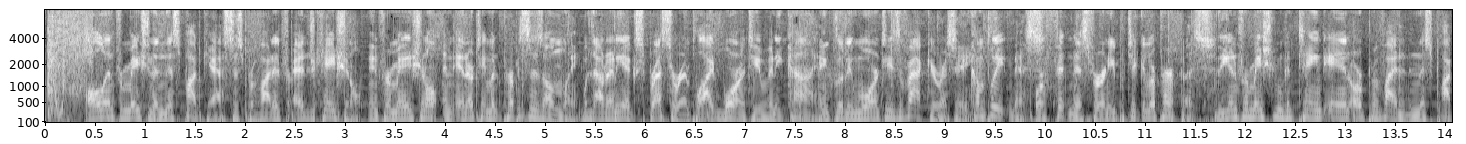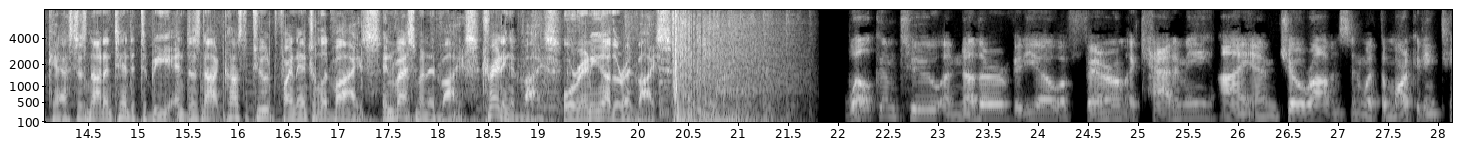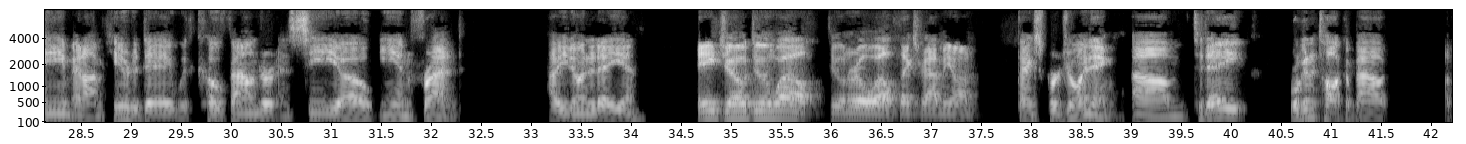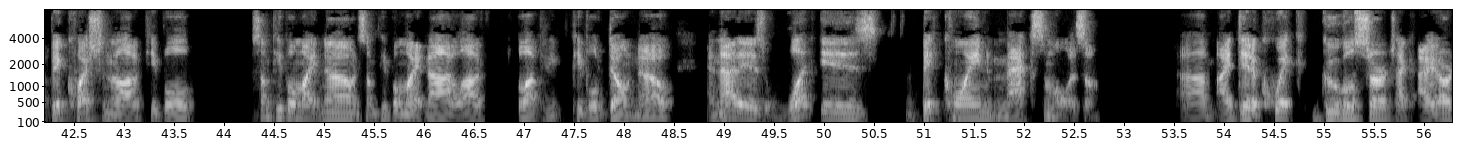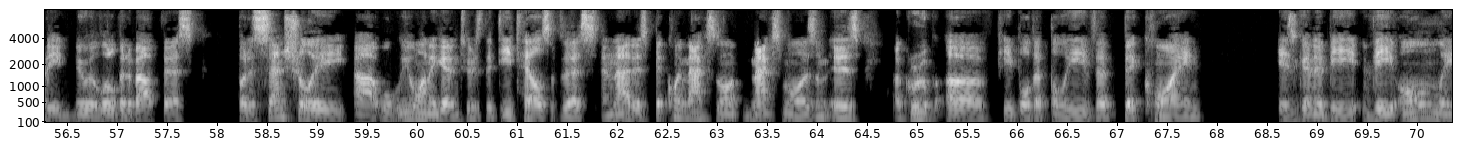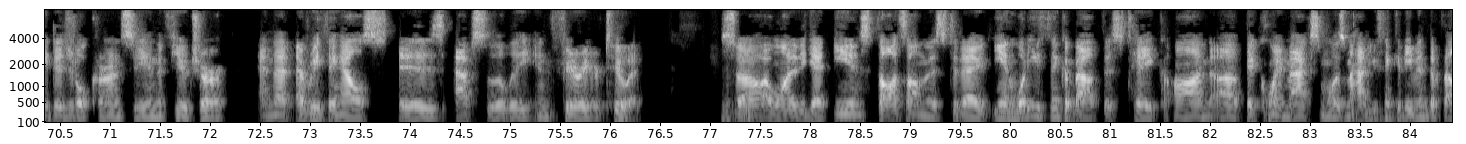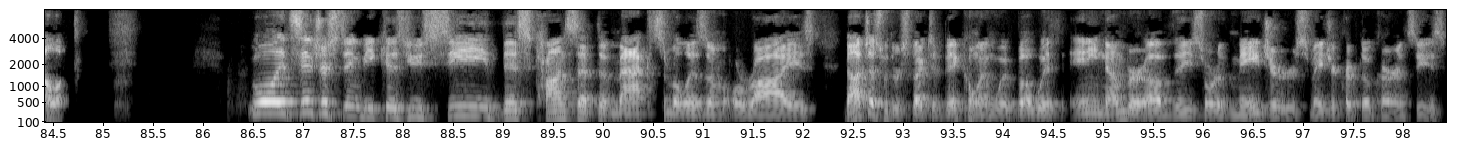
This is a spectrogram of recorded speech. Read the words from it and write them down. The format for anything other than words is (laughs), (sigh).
All information in this podcast is provided for educational, informational, and entertainment purposes only, without any express or implied warranty of any kind, including warranties of accuracy, completeness, or fitness for any particular purpose. The information contained in or provided in this podcast is not intended to be and does not constitute financial advice, investment advice, trading advice, or any other advice. Welcome to another video of Ferrum Academy. I am Joe Robinson with the marketing team, and I'm here today with co-founder and CEO Ian Friend. How are you doing today, Ian? Hey, Joe. Doing well. Doing real well. Thanks for having me on. Thanks for joining. Um, today, we're going to talk about a big question that a lot of people, some people might know, and some people might not. A lot of a lot of people don't know, and that is what is Bitcoin maximalism. Um, I did a quick Google search. I, I, already knew a little bit about this, but essentially, uh, what we want to get into is the details of this, and that is Bitcoin maximal, maximalism is a group of people that believe that Bitcoin is going to be the only digital currency in the future, and that everything else is absolutely inferior to it. So I wanted to get Ian's thoughts on this today. Ian, what do you think about this take on uh, Bitcoin maximalism? How do you think it even developed? Well, it's interesting because you see this concept of maximalism arise not just with respect to Bitcoin, but with any number of the sort of majors, major cryptocurrencies,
